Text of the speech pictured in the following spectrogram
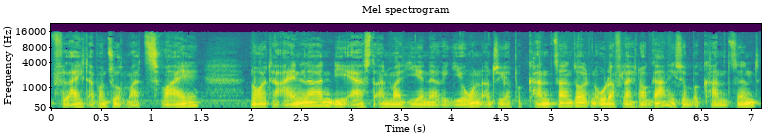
vielleicht ab und zu auch mal zwei Leute einladen, die erst einmal hier in der Region natürlich auch bekannt sein sollten oder vielleicht noch gar nicht so bekannt sind,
